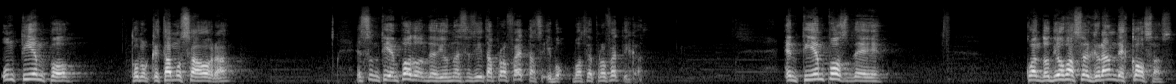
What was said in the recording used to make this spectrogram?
un tiempo como el que estamos ahora, es un tiempo donde Dios necesita profetas y voces proféticas. En tiempos de cuando Dios va a hacer grandes cosas,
